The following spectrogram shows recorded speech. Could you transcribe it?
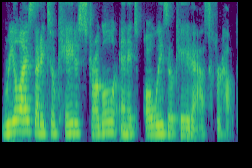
Realize that it's okay to struggle and it's always okay to ask for help.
